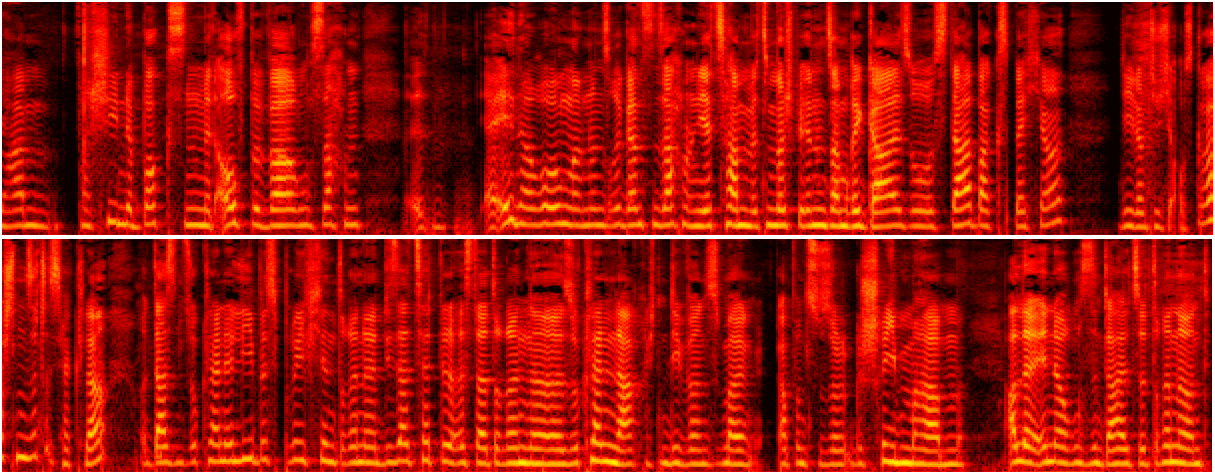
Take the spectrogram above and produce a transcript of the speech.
Wir haben verschiedene Boxen mit Aufbewahrungssachen, äh, Erinnerungen an unsere ganzen Sachen. Und jetzt haben wir zum Beispiel in unserem Regal so Starbucks-Becher, die natürlich ausgewaschen sind, ist ja klar. Und da sind so kleine Liebesbriefchen drinne. Dieser Zettel ist da drin, so kleine Nachrichten, die wir uns mal ab und zu so geschrieben haben. Alle Erinnerungen sind da halt so drinne und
